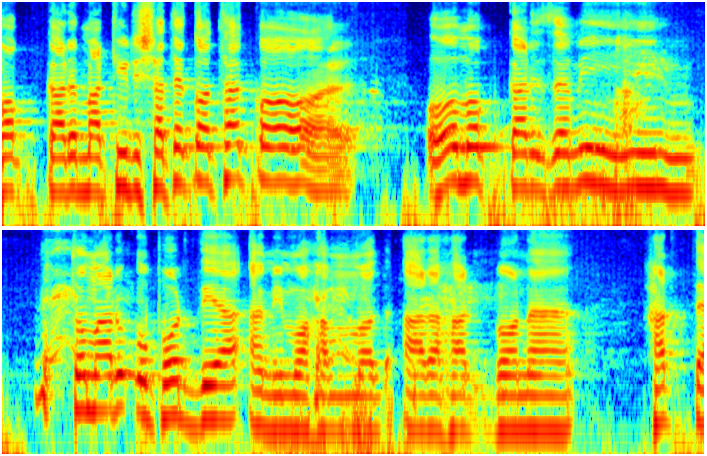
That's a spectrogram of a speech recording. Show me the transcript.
মক্কার মাটির সাথে কথা কয়, ও মক্কার জমিন, তোমার উপর দিয়া আমি মোহাম্মদ আর হাঁটব না। হাঁটতে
